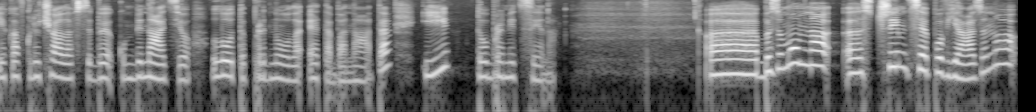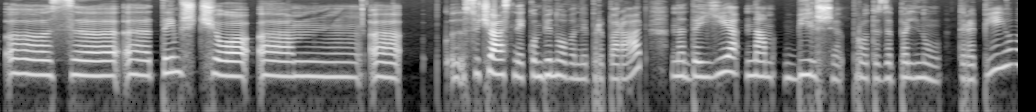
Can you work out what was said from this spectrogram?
яка включала в себе комбінацію лотопреднола етабаната і доброміцина. Е, Безумовно, е, з чим це пов'язано? З тим, що ем, сучасний комбінований препарат надає нам більше протизапальну терапію,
